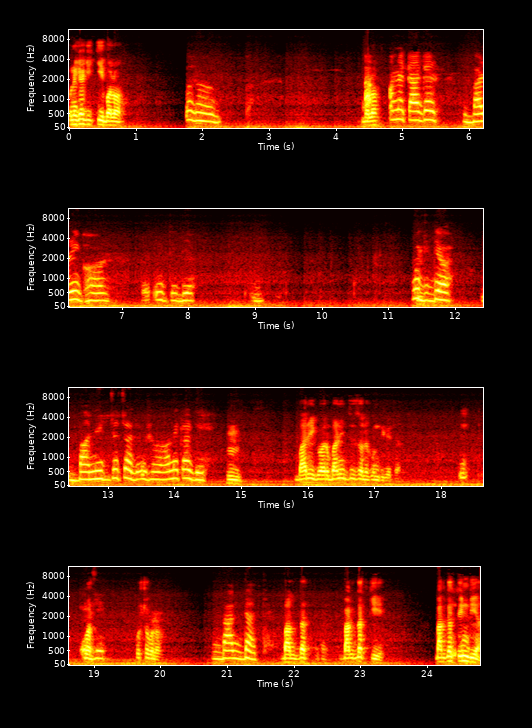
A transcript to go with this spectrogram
উনি কি কি বলো। ওই সময় বলো। অনেক আগের বাড়ি ঘর ওই দিয়ে। ওই বাণিজ্য চলে ওই সময় অনেক আগে। হুম। বাড়ি ঘর বাণিজ্য চলে কোন দিকে এটা? এই বল। বাগদাদ। বাগদাদ বাগদাদ কি? Baghdad India?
